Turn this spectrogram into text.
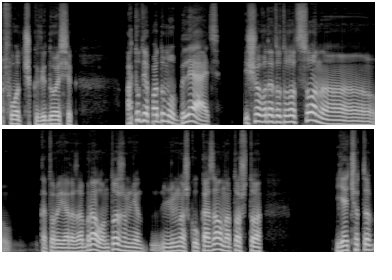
Фоточка, видосик. А тут я подумал, блядь, еще вот этот вот сон, а, который я разобрал, он тоже мне немножко указал на то, что я что-то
